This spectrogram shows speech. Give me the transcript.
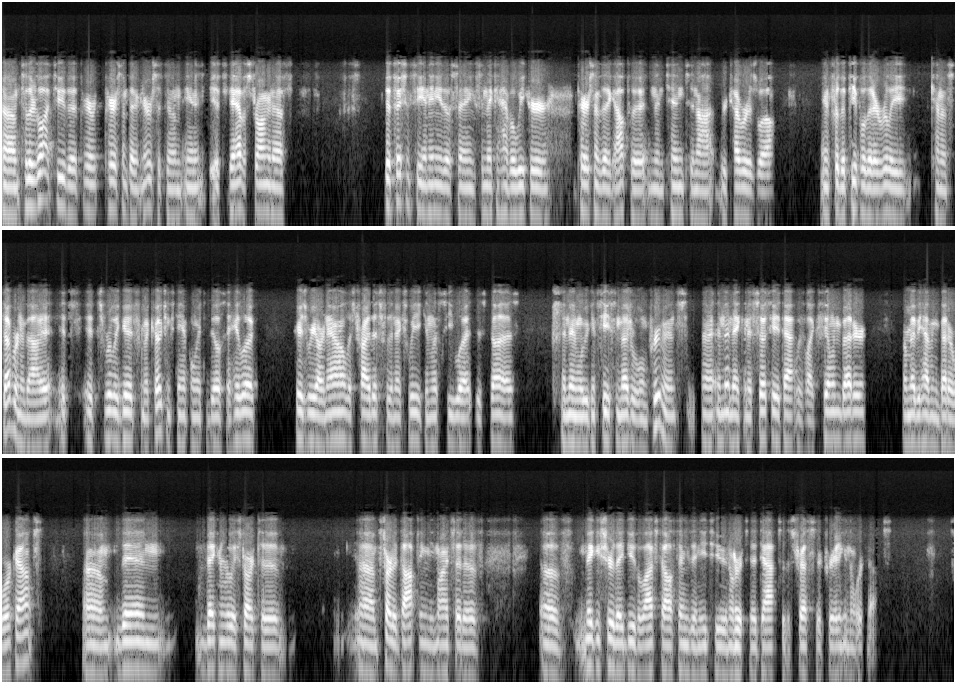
Um, so there's a lot to the par- parasympathetic nervous system, and if they have a strong enough deficiency in any of those things, then they can have a weaker parasympathetic output and then tend to not recover as well. And for the people that are really kind of stubborn about it, it's it's really good from a coaching standpoint to be able to say, hey, look, here's where we are now. Let's try this for the next week and let's see what this does. And then we can see some measurable improvements, uh, and then they can associate that with like feeling better, or maybe having better workouts. Um, then they can really start to um, start adopting the mindset of of making sure they do the lifestyle things they need to in order to adapt to the stress they're creating in the workouts.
